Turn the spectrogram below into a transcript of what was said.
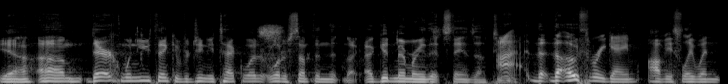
Yeah, um, Derek. When you think of Virginia Tech, what what are something that like a good memory that stands out to you? I, the the 03 game, obviously, when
